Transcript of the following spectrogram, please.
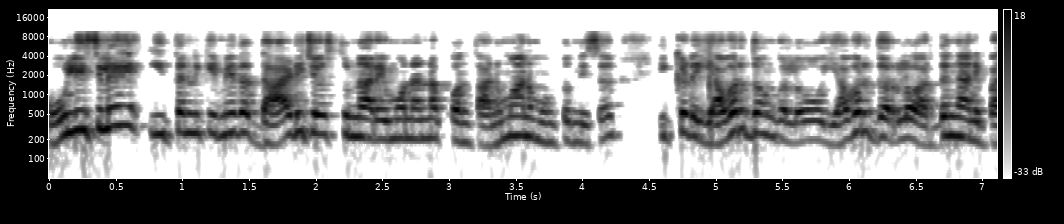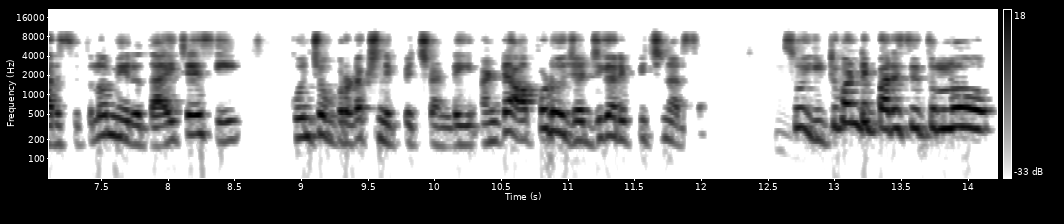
పోలీసులే ఇతనికి మీద దాడి చేస్తున్నారేమోనన్న కొంత అనుమానం ఉంటుంది సార్. ఇక్కడ ఎవరు దొంగలో ఎవరు దొరలో అర్థం కాని పరిస్థితిలో మీరు దయచేసి కొంచెం ప్రొటెక్షన్ ఇప్పించండి. అంటే అప్పుడు జడ్జి గారు ఇప్పించినారు సార్. సో ఇటువంటి పరిస్థితుల్లో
